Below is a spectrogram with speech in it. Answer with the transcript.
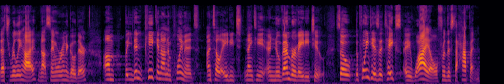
That's really high. I'm not saying we're going to go there. Um, but you didn't peak in unemployment until 80, 19, uh, November of 82. So the point is, it takes a while for this to happen.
